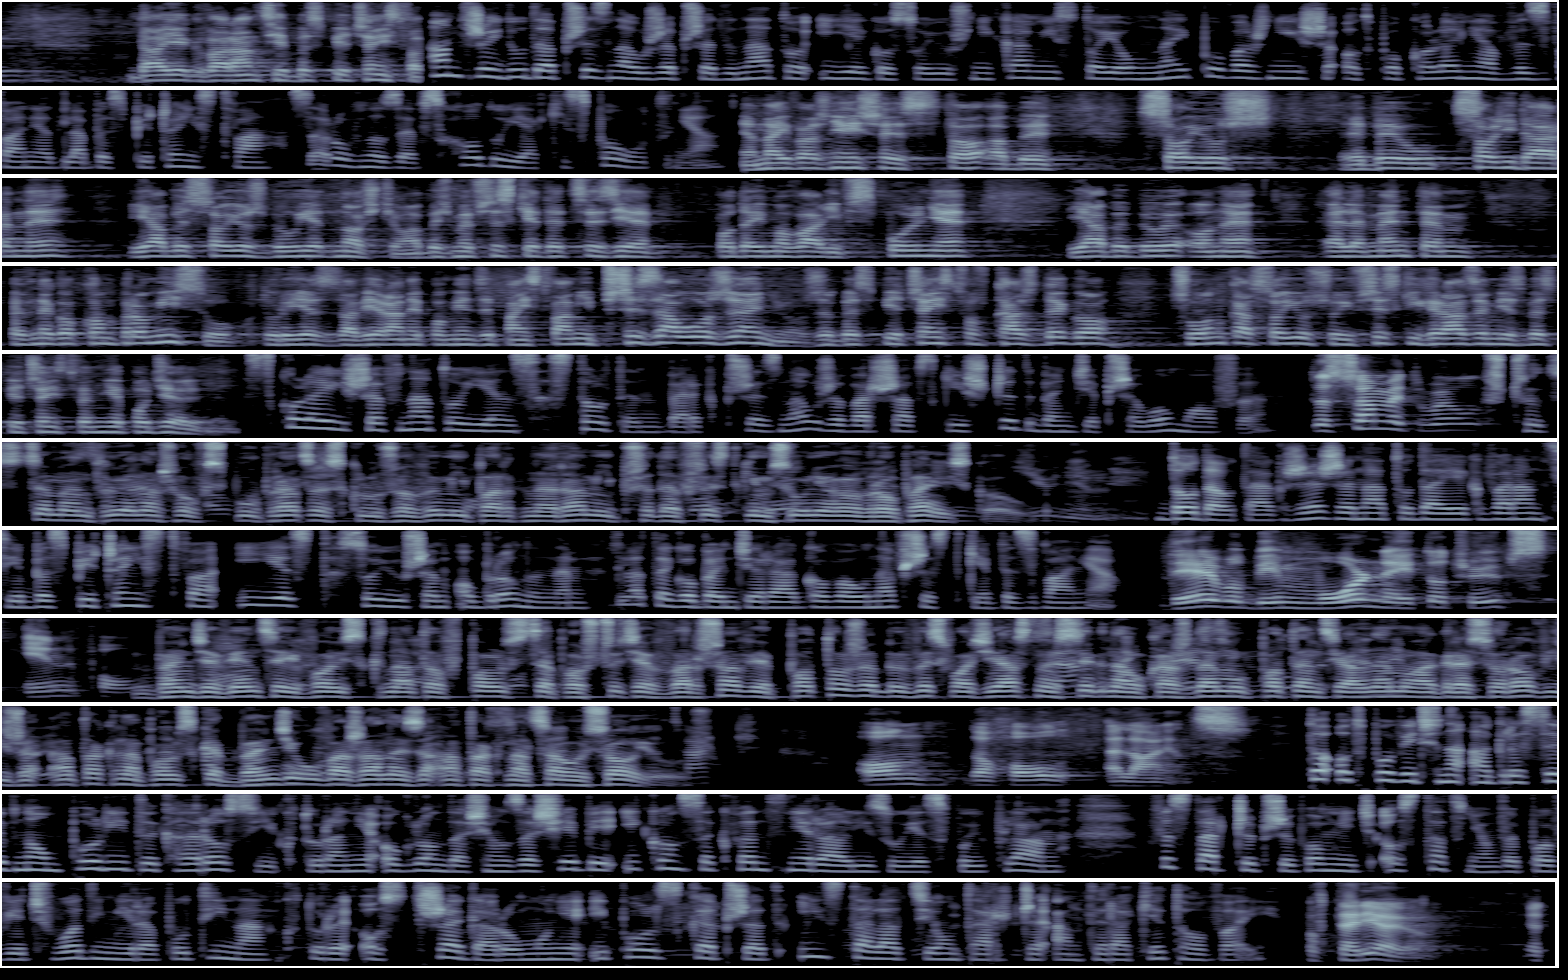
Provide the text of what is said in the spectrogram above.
daje gwarancję bezpieczeństwa. Andrzej Duda przyznał, że przed NATO i jego sojusznikami stoją najpoważniejsze od pokolenia wyzwania dla bezpieczeństwa, zarówno ze wschodu, jak i z południa. Najważniejsze jest to, aby sojusz był solidarny i aby sojusz był jednością, abyśmy wszystkie decyzje podejmowali wspólnie i aby były one elementem pewnego kompromisu, który jest zawierany pomiędzy państwami przy założeniu, że bezpieczeństwo każdego członka sojuszu i wszystkich razem jest bezpieczeństwem niepodzielnym. Z kolei szef NATO Jens Stoltenberg przyznał, że warszawski szczyt będzie przełomowy. Szczyt scementuje naszą współpracę z kluczowymi partnerami, przede wszystkim z Unią Europejską. Dodał także, że NATO daje gwarancję bezpieczeństwa i jest sojuszem obronnym, dlatego będzie reagował na wszystkie wyzwania. Będzie więcej wojsk NATO w Polsce po szczycie w Warszawie po to, żeby wysłać jasny sygnał każdemu potencjalnemu agresorowi, że atak na Polskę będzie uważany za atak na cały sojusz. To odpowiedź na agresywną politykę Rosji, która nie ogląda się za siebie i konsekwentnie realizuje swój plan. Wystarczy przypomnieć ostatnią wypowiedź Władimira Putina, który ostrzega Rumunię i Polskę przed instalacją tarczy antyrakietowej. Powtarzają,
